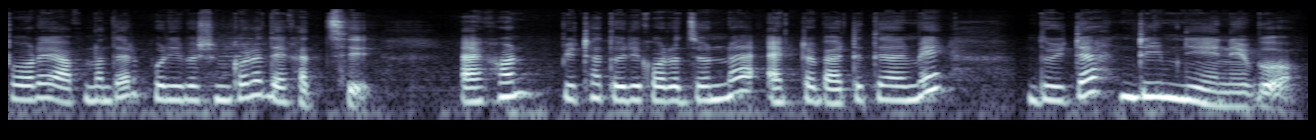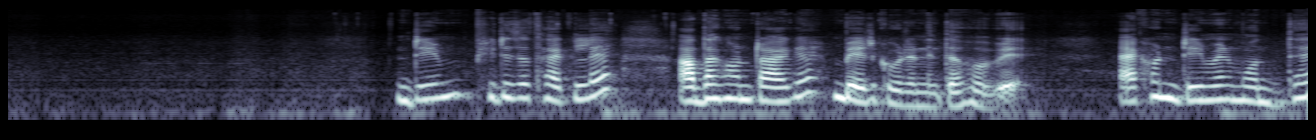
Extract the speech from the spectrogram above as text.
পরে আপনাদের পরিবেশন করে দেখাচ্ছি। এখন পিঠা তৈরি করার জন্য একটা বাটিতে আমি দুইটা ডিম নিয়ে নেব। ডিম ফ্রিজে থাকলে আধা ঘণ্টা আগে বের করে নিতে হবে। এখন ডিমের মধ্যে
